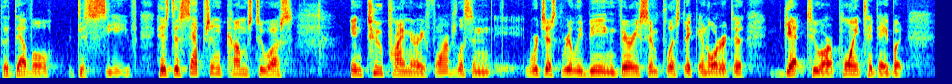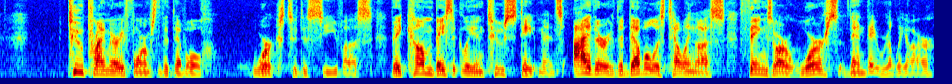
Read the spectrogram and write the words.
the devil deceive. His deception comes to us in two primary forms. Listen, we're just really being very simplistic in order to get to our point today, but two primary forms that the devil works to deceive us. They come basically in two statements. Either the devil is telling us things are worse than they really are,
